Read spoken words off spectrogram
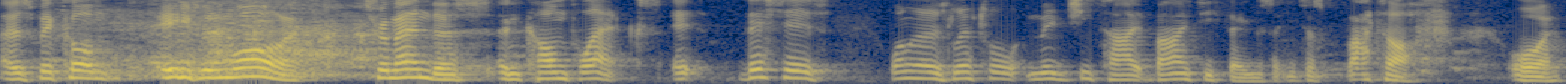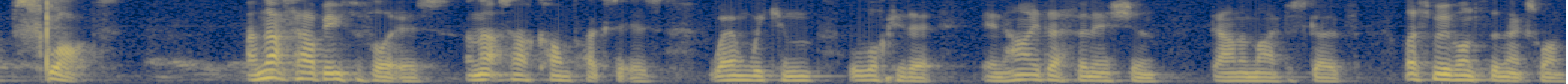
has become even more tremendous and complex. It, this is one of those little midgy type bitey things that you just bat off or squat. And that's how beautiful it is, and that's how complex it is when we can look at it in high definition down a microscope. Let's move on to the next one.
